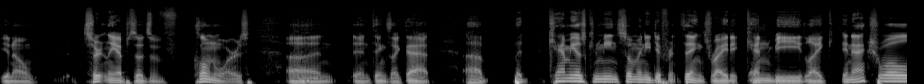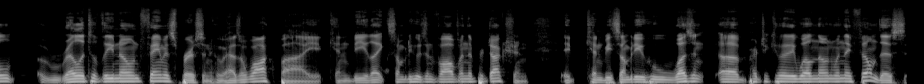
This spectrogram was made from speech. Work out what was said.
you know, certainly episodes of Clone Wars uh, mm-hmm. and, and things like that. Uh, cameos can mean so many different things, right? It can be like an actual relatively known famous person who has a walk by. It can be like somebody who's involved in the production. It can be somebody who wasn't uh, particularly well known when they filmed this,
